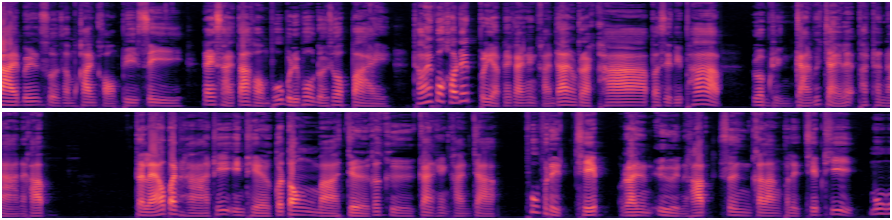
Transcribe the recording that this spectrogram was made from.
กลายเป็นส่วนสำคัญของ PC ในสายตาของผู้บริโภคโดยทั่วไปทำให้พวกเขาได้เปรียบในการแข่งขันด้านราคา ประสิทธิภาพ รวมถึงการวิจัยและพัฒนานะครับ แต่แล้วปัญหาที่ Intel ก็ต้องมาเจอก็คือการแข่งขันจากผู้ผลิตชิปรายอื่นๆครับซึ่งกำลังผลิตชิปที่มุ่ง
